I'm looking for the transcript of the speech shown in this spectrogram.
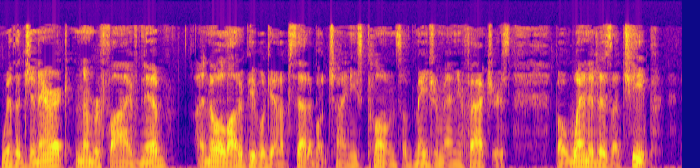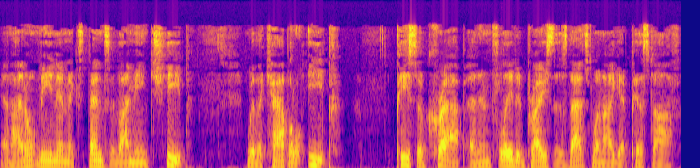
with a generic number five nib. I know a lot of people get upset about Chinese clones of major manufacturers, but when it is a cheap, and I don't mean inexpensive, I mean cheap, with a capital EEP, piece of crap at inflated prices, that's when I get pissed off.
